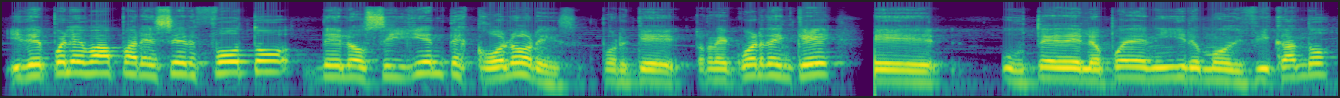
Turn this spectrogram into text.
Y después le va a aparecer foto de los siguientes colores. Porque recuerden que eh, ustedes lo pueden ir modificando.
